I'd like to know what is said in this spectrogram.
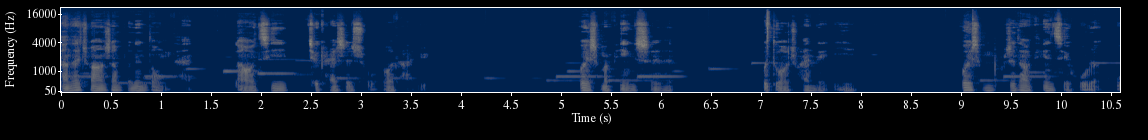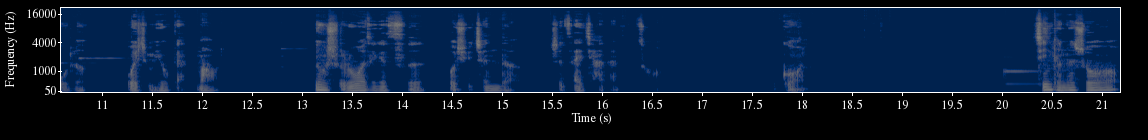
躺在床上不能动弹，老七却开始数落大鱼：为什么平时不多穿点衣服？为什么不知道天气忽冷忽热？为什么又感冒了？用“数落”这个词，或许真的是再恰当不错。不过了，心疼的说，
